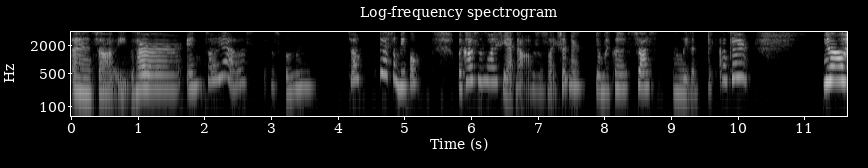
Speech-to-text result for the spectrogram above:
And so I eat with her. And so yeah, it was it was fun. So yeah, some people. But classes wise, yeah, no, I was just like sitting there doing my class sauce, and leaving. Like, I don't care. You know,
